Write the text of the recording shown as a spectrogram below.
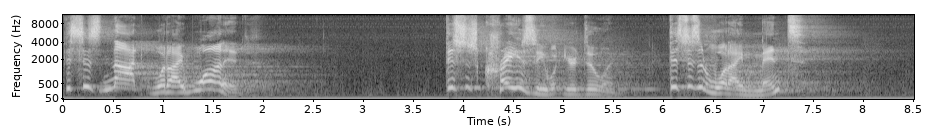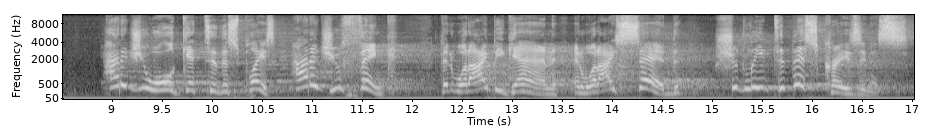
this is not what I wanted. This is crazy what you're doing. This isn't what I meant. How did you all get to this place? How did you think that what I began and what I said should lead to this craziness?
